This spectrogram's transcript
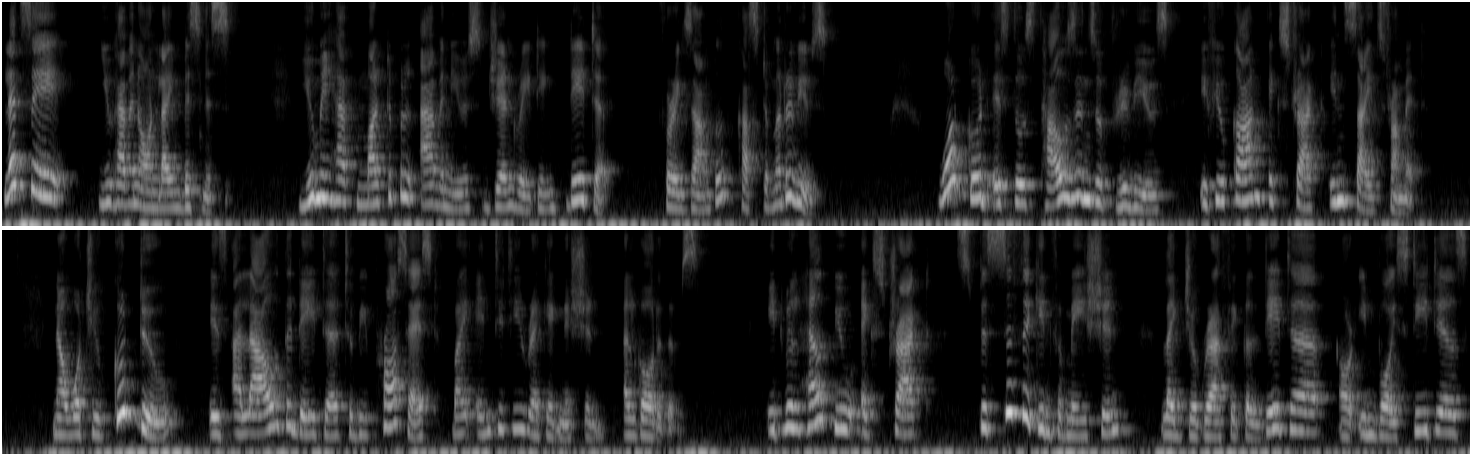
Let's say you have an online business. You may have multiple avenues generating data. For example, customer reviews. What good is those thousands of reviews if you can't extract insights from it? Now, what you could do is allow the data to be processed by entity recognition algorithms. It will help you extract specific information like geographical data or invoice details.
